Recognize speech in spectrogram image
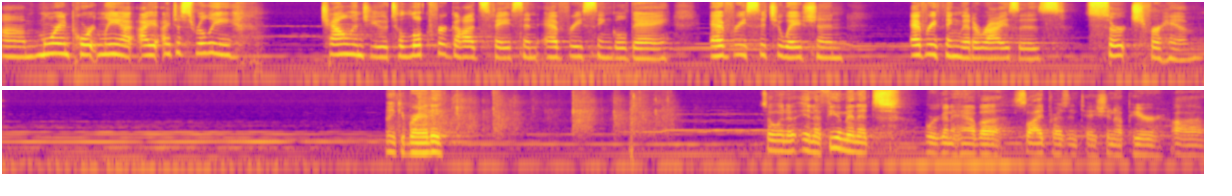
Um, more importantly, I, I just really challenge you to look for God's face in every single day, every situation, everything that arises. Search for Him. Thank you, Brandy. So, in a, in a few minutes, we're going to have a slide presentation up here, uh,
